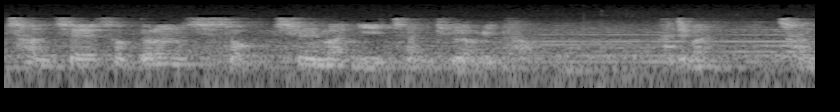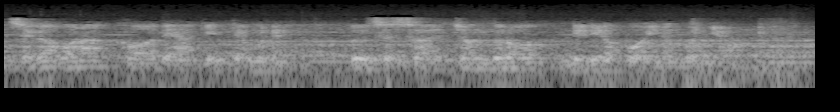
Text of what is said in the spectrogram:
전체의 속도는 시속 7만 2000km. 하지만 전체가 워낙 거대하기 때문에 으스스할 정도로 느려 보이는군요.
